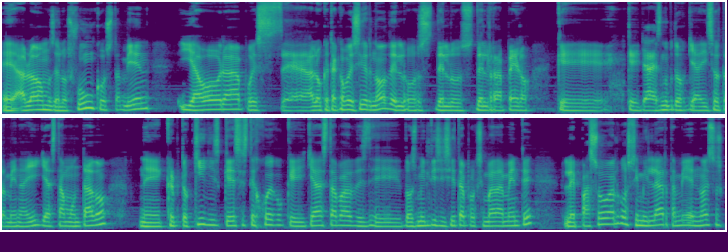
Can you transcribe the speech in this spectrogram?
eh, hablábamos de los Funcos también y ahora pues eh, a lo que te acabo de decir, ¿no? De los, de los, del rapero que, ya Snoop Dogg ya hizo también ahí, ya está montado. Eh, CryptoKitties, que es este juego que ya estaba desde 2017 aproximadamente, le pasó algo similar también, ¿no? Estos,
